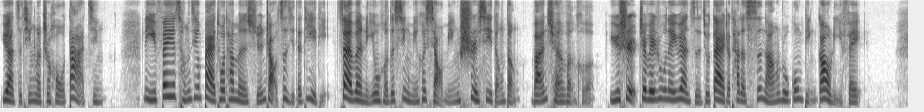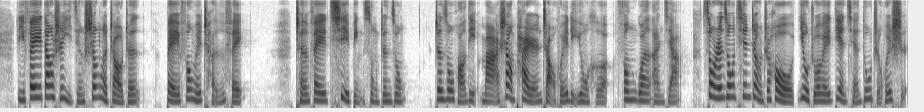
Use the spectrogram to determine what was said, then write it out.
院子听了之后大惊。李飞曾经拜托他们寻找自己的弟弟，再问李用和的姓名和小名、世系等等，完全吻合。于是，这位入内院子就带着他的私囊入宫禀告李飞。李妃当时已经生了赵祯，被封为陈妃。陈妃弃禀宋真宗，真宗皇帝马上派人找回李用和，封官安家。宋仁宗亲政之后，又擢为殿前都指挥使，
